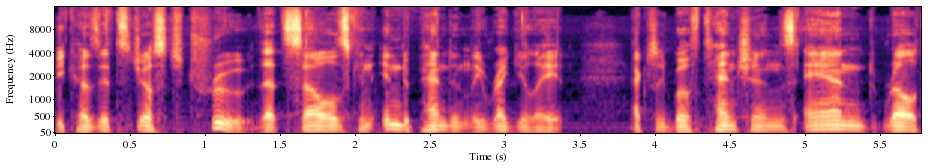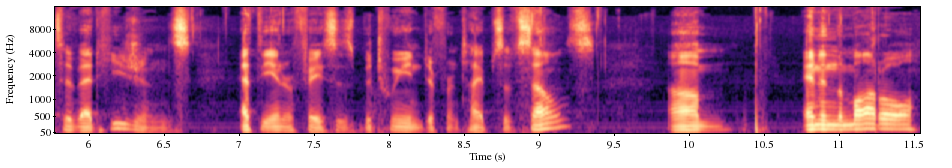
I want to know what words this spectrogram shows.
because it's just true that cells can independently regulate actually both tensions and relative adhesions at the interfaces between different types of cells. Um, and in the model,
